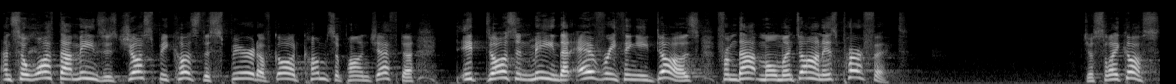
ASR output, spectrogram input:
And so, what that means is just because the Spirit of God comes upon Jephthah, it doesn't mean that everything he does from that moment on is perfect. Just like us,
